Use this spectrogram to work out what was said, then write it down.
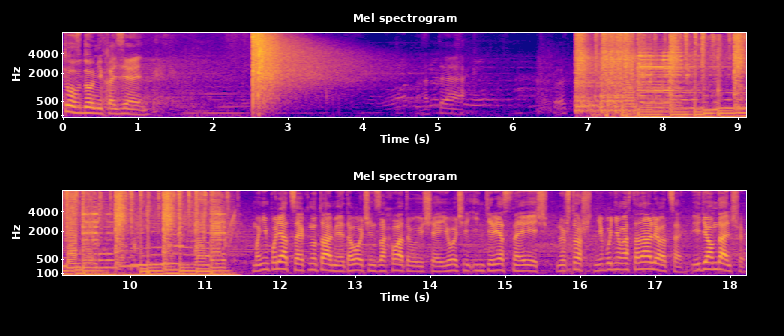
кто в доме хозяин. Манипуляция кнутами – это очень захватывающая и очень интересная вещь. Ну что ж, не будем останавливаться, идем дальше.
